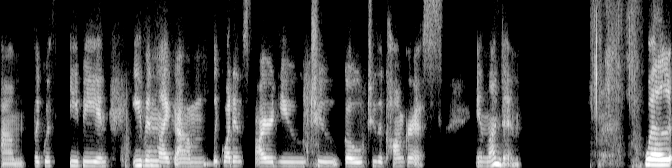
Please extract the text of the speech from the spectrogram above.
um, like with eb and even like um, like what inspired you to go to the congress in london? Well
